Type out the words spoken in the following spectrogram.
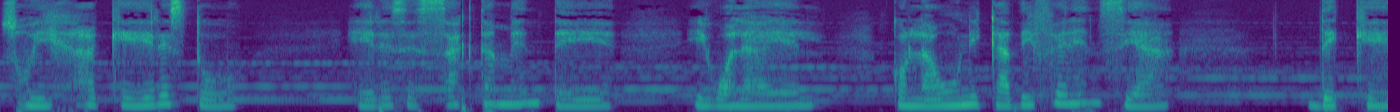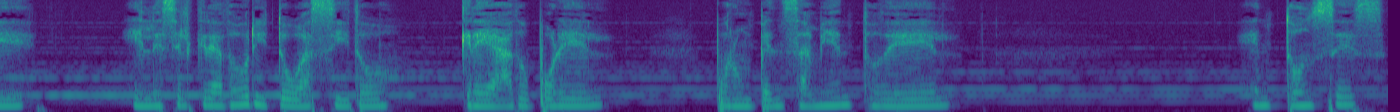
su hija, que eres tú, eres exactamente igual a Él, con la única diferencia de que Él es el creador y tú has sido creado por Él, por un pensamiento de Él. Entonces,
